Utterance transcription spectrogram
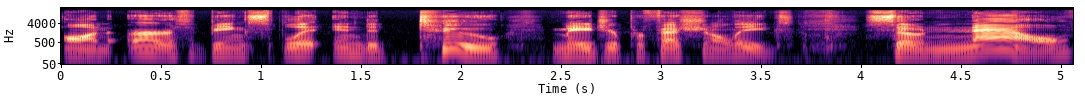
on earth being split into two major professional leagues. So now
